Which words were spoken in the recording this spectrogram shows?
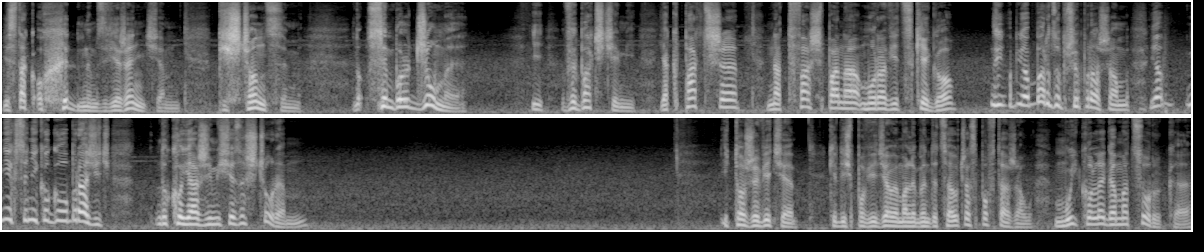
jest tak ohydnym zwierzęciem, piszczącym. No, symbol dżumy. I wybaczcie mi, jak patrzę na twarz pana Morawieckiego, ja, ja bardzo przepraszam, ja nie chcę nikogo obrazić, no kojarzy mi się ze szczurem. I to, że wiecie, kiedyś powiedziałem, ale będę cały czas powtarzał. Mój kolega ma córkę.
